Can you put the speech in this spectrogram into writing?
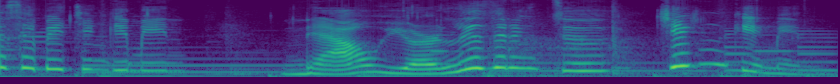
recipe Chingimin. Now you are listening to Chingimin.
